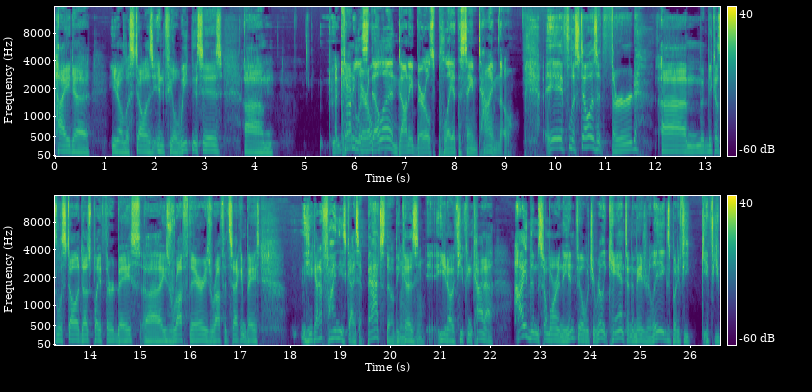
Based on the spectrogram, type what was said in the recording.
hide, uh, you know, La Stella's infield weaknesses. Um, Can Donnie La Stella and Donnie Barrels play at the same time, though? If La Stella is at third, um, because La Stella does play third base, uh, he's rough there. He's rough at second base. You got to find these guys at bats though, because you know if you can kind of hide them somewhere in the infield, which you really can't in the major leagues, but if you if you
